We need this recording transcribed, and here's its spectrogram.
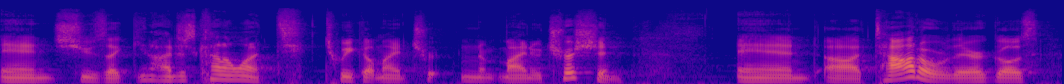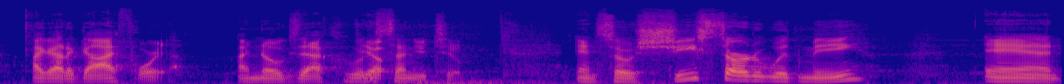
and she was like, you know, I just kind of want to tweak up my tr- my nutrition. And uh, Todd over there goes, I got a guy for you. I know exactly who Yep. to send you to. And so she started with me, and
